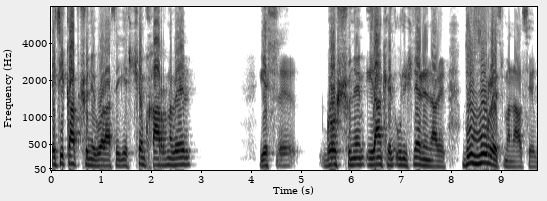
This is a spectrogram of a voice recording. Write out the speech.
Էդի կապ չունի, որ ասե ես չեմ խառնվել, ես գոշ չունեմ, իրանք են ուրիշներն են արել, դու վուր ես մնացել,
